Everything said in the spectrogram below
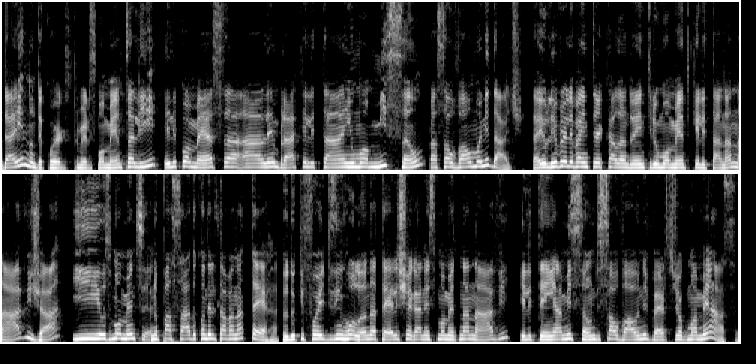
Daí, no decorrer dos primeiros momentos ali, ele começa a lembrar que ele tá em uma missão para salvar a humanidade. Daí o livro ele vai intercalando entre o momento que ele tá na nave já e os momentos no passado quando ele tava na Terra. Tudo que foi desenrolando até ele chegar nesse momento na nave, ele tem a missão de salvar o universo de alguma ameaça.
